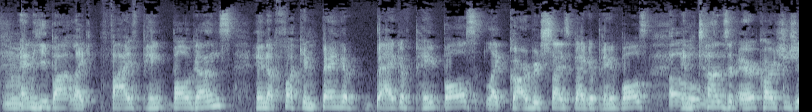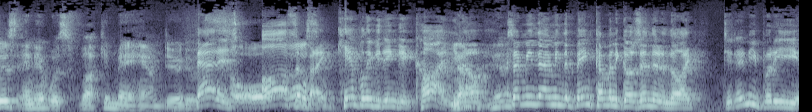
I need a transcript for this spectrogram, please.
Mm. and he bought like five paintball guns and a fucking bag of bag of paintballs, like garbage sized bag of paintballs, Oh. and tons of air cartridges, and it was fucking mayhem, dude. It was That is so awesome, but I can't believe you didn't get caught. You No, know, yeah. because I mean, I mean, the bank company goes in there and they're like, "Did anybody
